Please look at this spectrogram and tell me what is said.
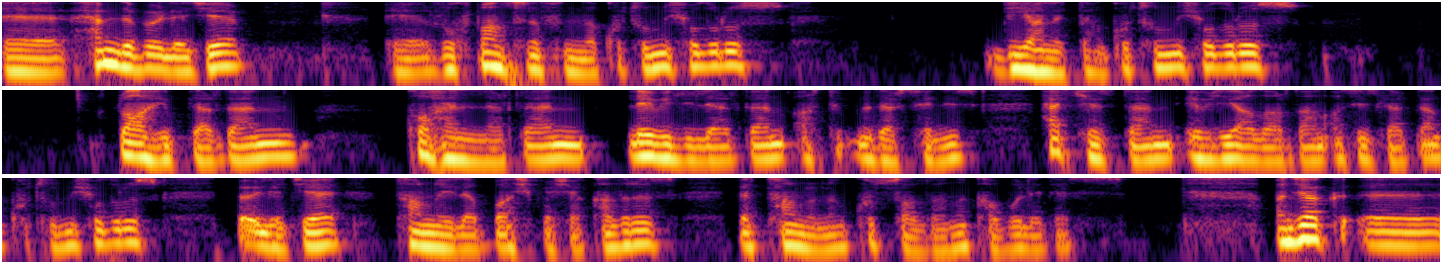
Ee, hem de böylece e, ruhban sınıfında kurtulmuş oluruz. Diyanetten kurtulmuş oluruz. Rahiplerden, kohenlerden, levililerden artık ne derseniz herkesten, evliyalardan, azizlerden kurtulmuş oluruz. Böylece Tanrı ile baş başa kalırız ve Tanrı'nın kutsallığını kabul ederiz. Ancak e,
